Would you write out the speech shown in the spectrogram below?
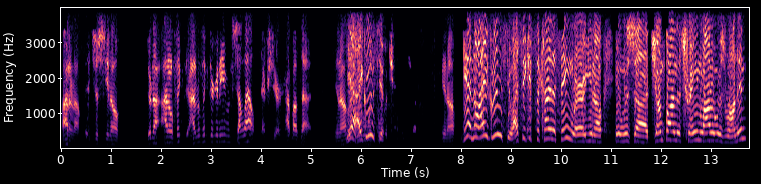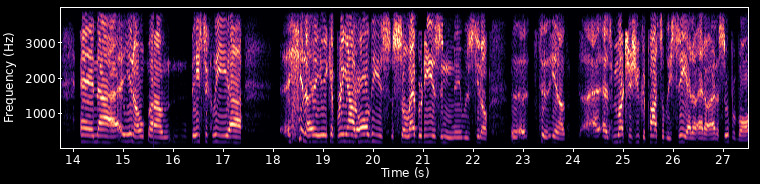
I don't know. It's just you know, they're not. I don't think I don't think they're going to even sell out next year. How about that? You know? Yeah, I agree with you. You know? Yeah, no, I agree with you. I think it's the kind of thing where you know it was uh, jump on the train while it was running, and uh, you know, um, basically. uh you know, they could bring out all these celebrities, and it was, you know, uh, to you know, as much as you could possibly see at a, at a, at a Super Bowl,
